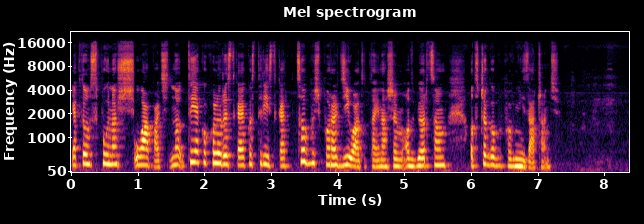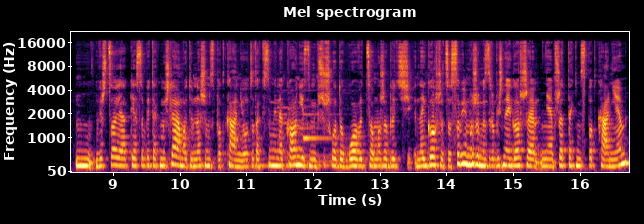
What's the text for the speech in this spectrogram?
jak tą spójność łapać. No, ty jako kolorystka, jako stylistka, co byś poradziła tutaj naszym odbiorcom, od czego by powinni zacząć? Mm, wiesz co, jak ja sobie tak myślałam o tym naszym spotkaniu, to tak w sumie na koniec mi przyszło do głowy, co może być najgorsze, co sobie możemy zrobić najgorsze przed takim spotkaniem,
